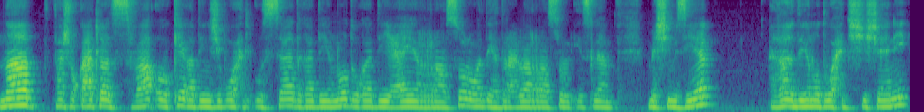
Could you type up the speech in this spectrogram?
ناض فاش وقعت له الصفعه OK غادي نجيب واحد الأستاذ غادي ينوض وغادي يعاير الرسول وغادي يهضر على الرسول الإسلام. ماشي مزيان. غادي ينوض واحد الشيشاني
